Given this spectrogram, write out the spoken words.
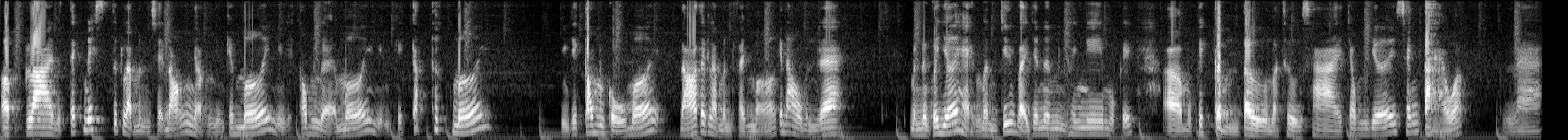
apply the techniques tức là mình sẽ đón nhận những cái mới những cái công nghệ mới những cái cách thức mới những cái công cụ mới. Đó tức là mình phải mở cái đầu mình ra. Mình đừng có giới hạn mình. Chính vậy cho nên mình hay nghe một cái uh, một cái cụm từ mà thường xài trong giới sáng tạo á là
